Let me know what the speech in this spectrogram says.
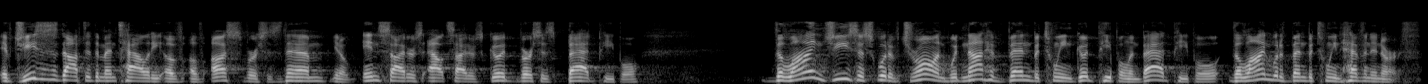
if Jesus adopted the mentality of, of us versus them, you know, insiders, outsiders, good versus bad people, the line Jesus would have drawn would not have been between good people and bad people. The line would have been between heaven and earth.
